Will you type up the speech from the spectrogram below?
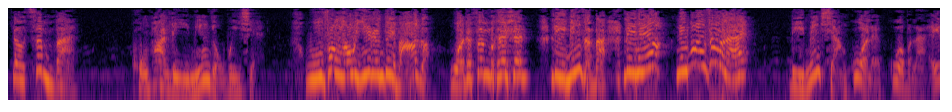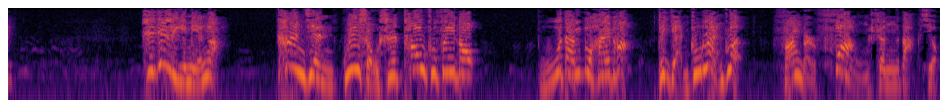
要这么办，恐怕李明有危险。五凤楼一人对八个，我这分不开身。李明怎么办？李明，你不能这么来！李明想过来，过不来。只见李明啊，看见鬼手时掏出飞刀，不但不害怕，他眼珠乱转，反而放声大笑。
